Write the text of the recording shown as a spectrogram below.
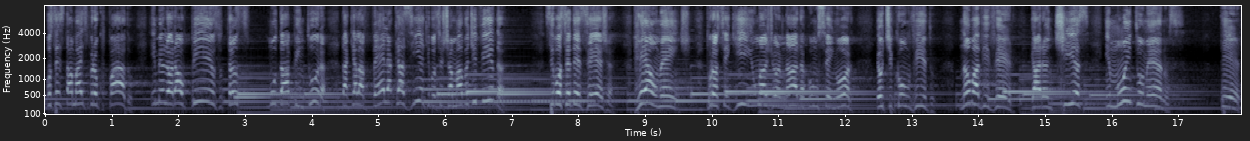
Você está mais preocupado em melhorar o piso, trans, mudar a pintura daquela velha casinha que você chamava de vida. Se você deseja realmente prosseguir em uma jornada com o Senhor, eu te convido não a viver garantias e muito menos ter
